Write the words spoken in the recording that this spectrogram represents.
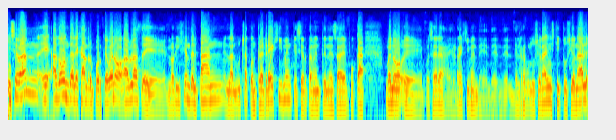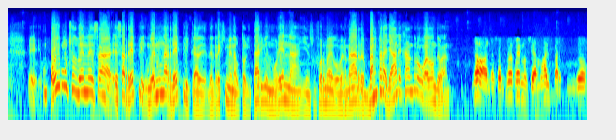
¿Y se van eh, a dónde, Alejandro? Porque, bueno, hablas del origen del PAN, la lucha contra el régimen, que ciertamente en esa época, bueno, eh, pues era el régimen del revolucionario institucional. Eh, hoy muchos ven esa, esa réplica, ven una réplica del régimen autoritario en Morena y en su forma de gobernar. ¿Van para allá, Alejandro, o a dónde van? No, nosotros renunciamos al partido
